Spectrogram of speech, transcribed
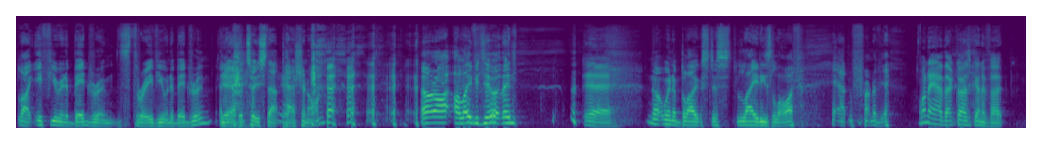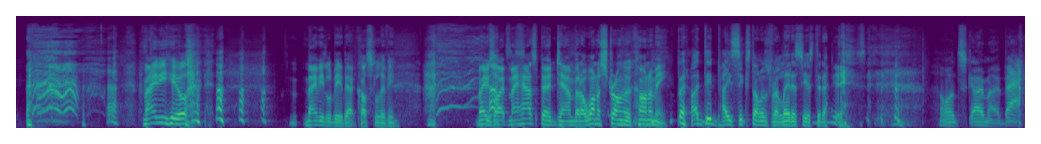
like if you're in a bedroom, there's three of you in a bedroom, and the other two start passion on. All right, I'll leave you to it then. Yeah. Not when a bloke's just laid his life out in front of you. I wonder how that guy's going to vote. maybe he'll. Maybe it'll be about cost of living. Maybe he's like, my house burnt down, but I want a strong economy. But I did pay six dollars for a lettuce yesterday. I want ScoMo back.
